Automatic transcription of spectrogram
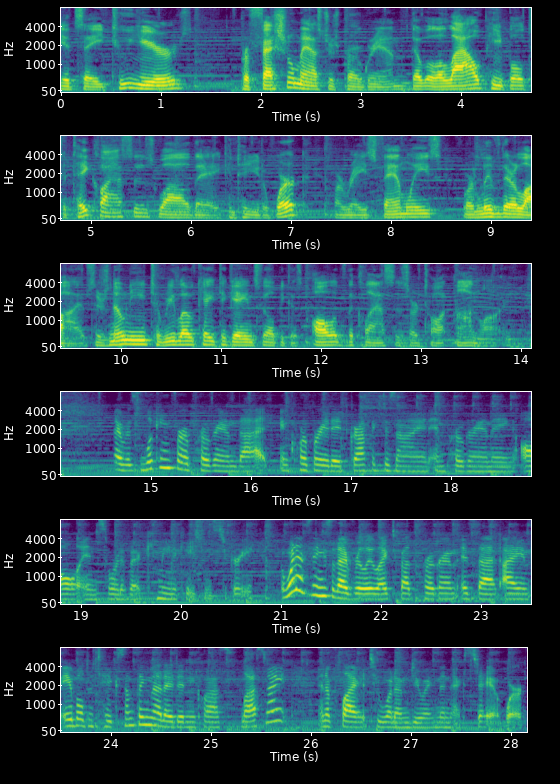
It's a two years professional master's program that will allow people to take classes while they continue to work or raise families or live their lives. There's no need to relocate to Gainesville because all of the classes are taught online. I was looking for a program that incorporated graphic design and programming all in sort of a communications degree. One of the things that I've really liked about the program is that I am able to take something that I did in class last night and apply it to what I'm doing the next day at work.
